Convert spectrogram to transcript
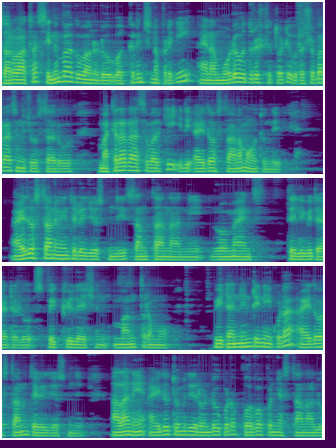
తర్వాత శని భగవానుడు వక్రించినప్పటికీ ఆయన మూడవ దృష్టితోటి వృషభ రాశిని చూస్తారు. మకర రాశి వారికి ఇది ఐదవ స్థానం అవుతుంది. ఐదవ స్థానం ఏం తెలియజేస్తుంది? సంతానాన్ని రొమాన్స్ తెలివితేటలు స్పెక్యులేషన్ మంత్రము వీటన్నింటినీ కూడా ఐదవ స్థానం తెలియజేస్తుంది. అలానే ఐదు తొమ్మిది రెండు కూడా పూర్వపుణ్య స్థానాలు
